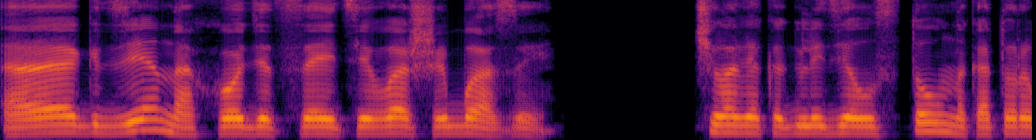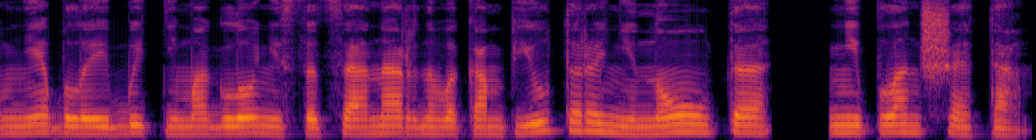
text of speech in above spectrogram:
«А где находятся эти ваши базы?» Человек оглядел стол, на котором не было и быть не могло ни стационарного компьютера, ни ноута, ни планшета.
